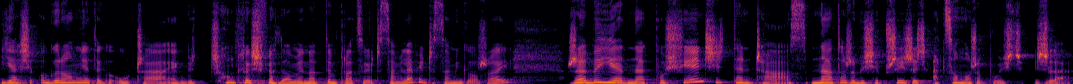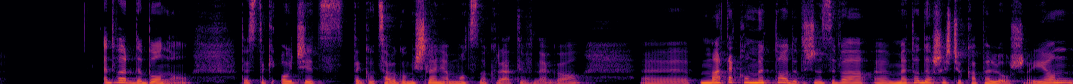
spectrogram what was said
ja się ogromnie tego uczę, jakby ciągle świadomie nad tym pracuję, czasami lepiej, czasami gorzej, żeby jednak poświęcić ten czas na to, żeby się przyjrzeć, a co może pójść źle. Edward de Bono to jest taki ojciec tego całego myślenia mocno kreatywnego. E, ma taką metodę, to się nazywa e, metoda sześciu kapeluszy. I on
